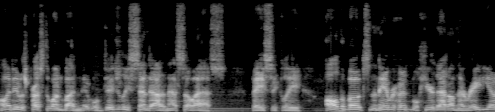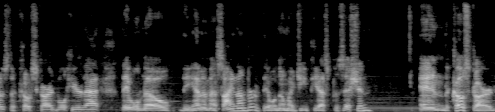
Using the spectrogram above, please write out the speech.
All I did was press the one button. It will digitally send out an SOS. Basically, all the boats in the neighborhood will hear that on their radios. The Coast Guard will hear that. They will know the MMSI number. They will know my GPS position. And the Coast Guard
